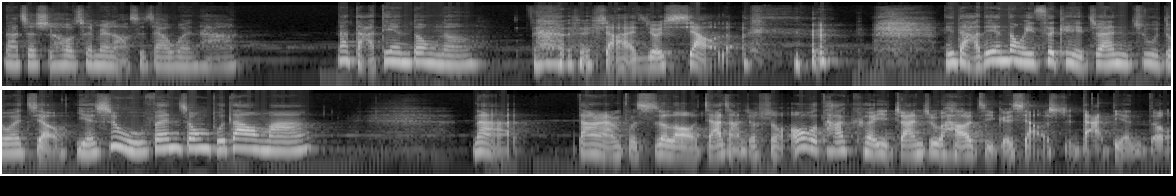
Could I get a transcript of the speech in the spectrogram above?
那这时候催眠老师在问他：“那打电动呢？” 小孩子就笑了：“你打电动一次可以专注多久？也是五分钟不到吗？”那当然不是喽。家长就说：“哦，他可以专注好几个小时打电动。”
